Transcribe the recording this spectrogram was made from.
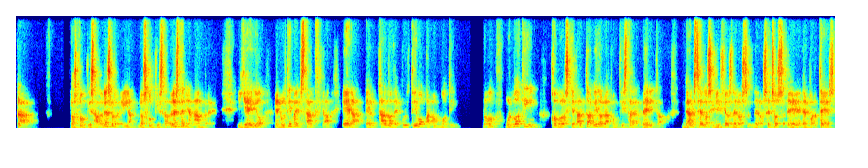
Claro, los conquistadores lo veían, los conquistadores tenían hambre y ello, en última instancia, era el caldo de cultivo para un motín. ¿no? Un motín como los que tanto ha habido en la conquista de América. Véanse los inicios de los, de los hechos eh, de Cortés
